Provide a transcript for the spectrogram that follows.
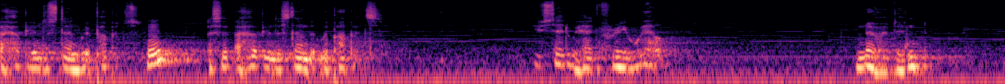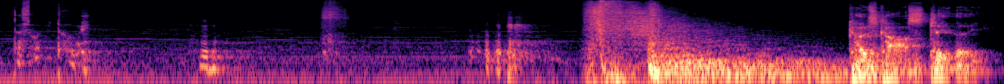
I hope you understand we're puppets. Hmm? I said, I hope you understand that we're puppets. You said we had free will. No, I didn't. That's what you told me. Coastcast TV.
